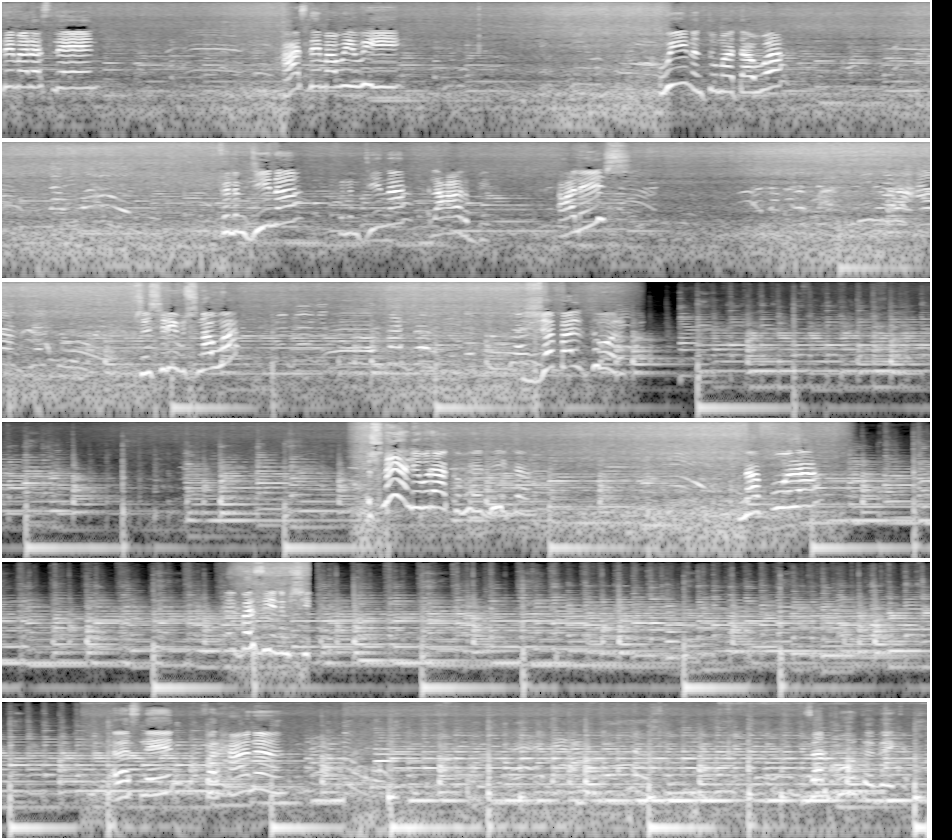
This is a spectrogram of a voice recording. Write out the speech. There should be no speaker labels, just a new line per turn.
عسلامة رسلان عسلامة وي وي وين انتوما توا في المدينة في المدينة العربي علاش باش نشري وشنو جبل تورك وراكم هذيك. نافورة. بزي نمشي. رسلين فرحانة. زربوط هذاك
